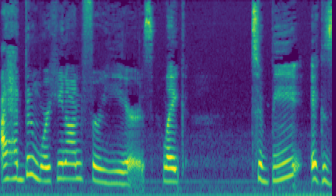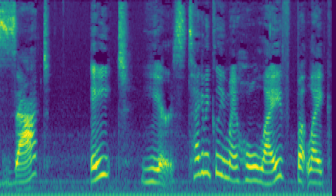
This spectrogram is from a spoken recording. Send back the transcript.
I had been working on for years. Like, to be exact, eight years. Technically, my whole life, but like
